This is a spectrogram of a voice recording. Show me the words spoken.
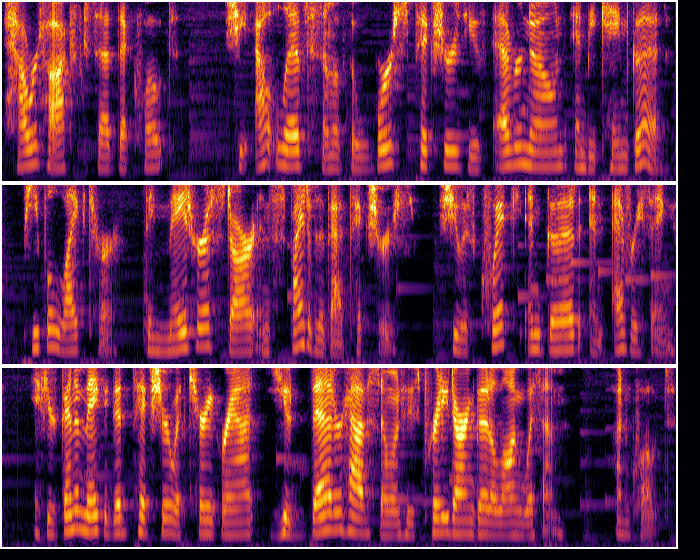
Howard Hawks said that, quote, she outlived some of the worst pictures you've ever known and became good. People liked her. They made her a star in spite of the bad pictures. She was quick and good and everything. If you're gonna make a good picture with Cary Grant, you'd better have someone who's pretty darn good along with him. Unquote.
